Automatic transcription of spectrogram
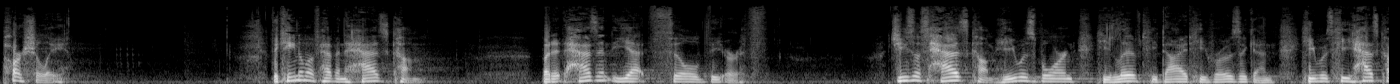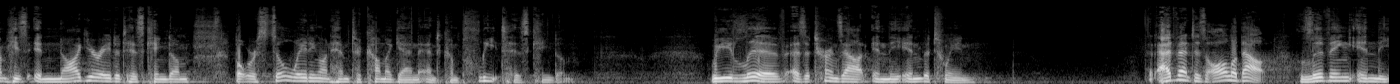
partially. The kingdom of heaven has come, but it hasn't yet filled the earth. Jesus has come. He was born, he lived, he died, he rose again. He was he has come. He's inaugurated his kingdom, but we're still waiting on him to come again and complete his kingdom. We live, as it turns out, in the in-between. That Advent is all about living in the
